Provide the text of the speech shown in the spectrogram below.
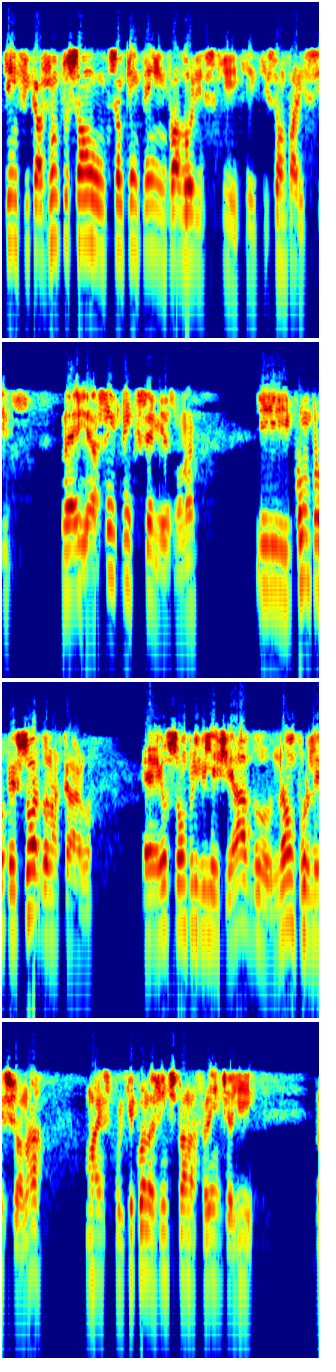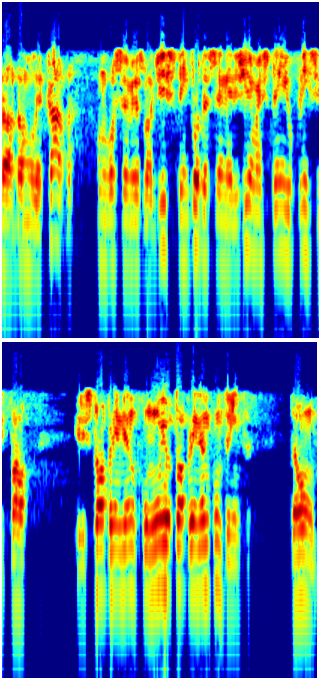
Quem fica junto são, são quem tem valores que, que, que são parecidos. Né? E é assim que tem que ser mesmo, né? E como professor, dona Carla, é, eu sou um privilegiado não por lecionar, mas porque quando a gente está na frente ali da, da, molecada, como você mesma disse, tem toda essa energia, mas tem o principal. Eles estão aprendendo com um e eu estou aprendendo com 30. Então,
